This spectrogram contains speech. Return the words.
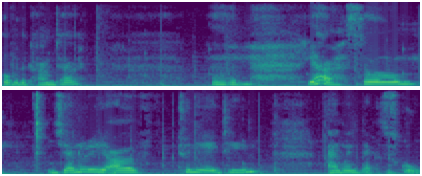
over the counter um yeah so January of 2018 I went back to school.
